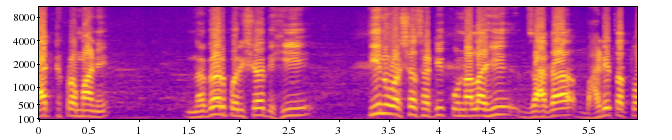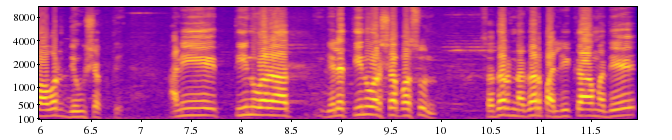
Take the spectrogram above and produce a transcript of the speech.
ॲक्टप्रमाणे नगर परिषद ही तीन वर्षासाठी कोणालाही जागा भाडेतत्वावर देऊ शकते. आणि तीन व गेल्या तीन वर्षापासून सदर नगरपालिकामध्ये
